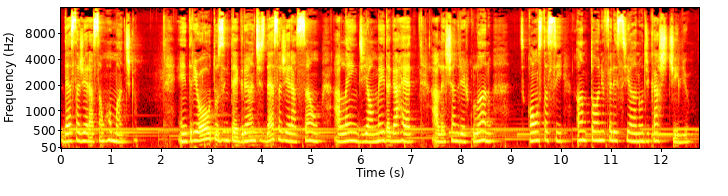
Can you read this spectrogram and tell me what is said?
desta geração romântica. Entre outros integrantes dessa geração, além de Almeida Garrett, Alexandre Herculano, consta-se Antônio Feliciano de Castilho.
